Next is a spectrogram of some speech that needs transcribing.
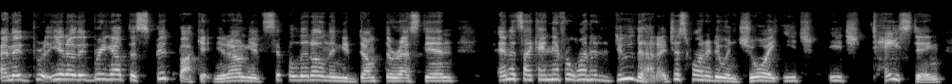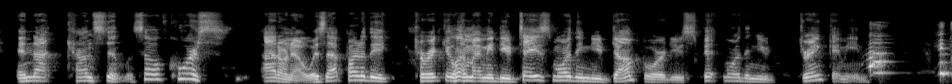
And they'd, you know, they'd bring out the spit bucket, you know, and you'd sip a little and then you'd dump the rest in. And it's like I never wanted to do that. I just wanted to enjoy each each tasting and not constantly. So of course, I don't know. Was that part of the curriculum? I mean, do you taste more than you dump, or do you spit more than you drink? I mean, uh, it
